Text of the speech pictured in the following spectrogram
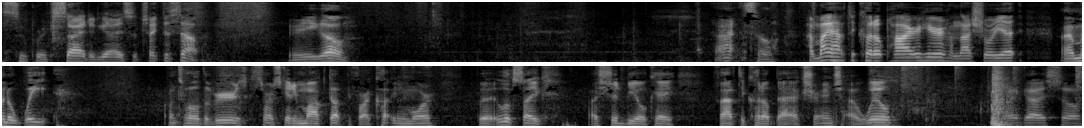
Super excited, guys. So check this out. There you go. Alright, so I might have to cut up higher here. I'm not sure yet. I'm going to wait until the rear starts getting mocked up before I cut anymore. But it looks like I should be okay. If I have to cut up that extra inch, I will. Alright guys, so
